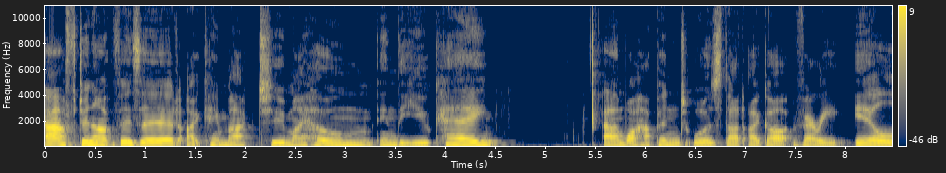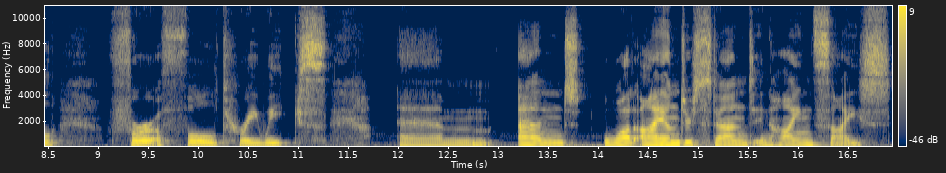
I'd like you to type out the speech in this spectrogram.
after that visit, I came back to my home in the UK. And what happened was that I got very ill for a full three weeks. Um, and what I understand in hindsight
